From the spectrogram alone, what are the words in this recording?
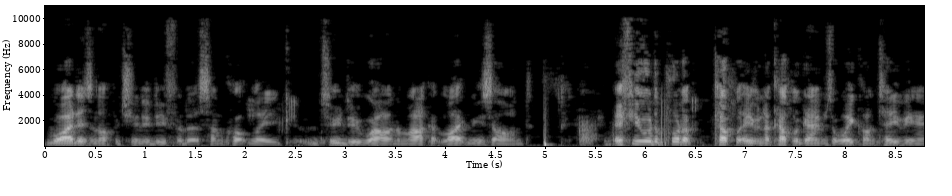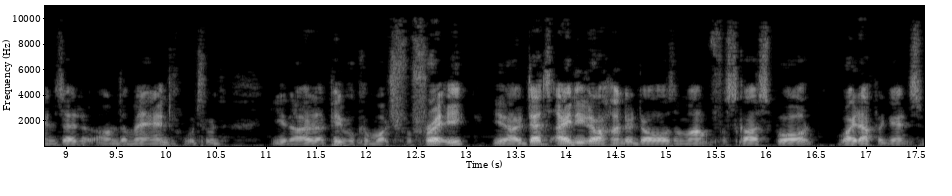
Why there's an opportunity for the Suncorp League to do well in a market like New Zealand. If you were to put a couple, even a couple of games a week on TVNZ on demand, which would, you know, that people can watch for free, you know, that's eighty to hundred dollars a month for Sky Sport, weighed up against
